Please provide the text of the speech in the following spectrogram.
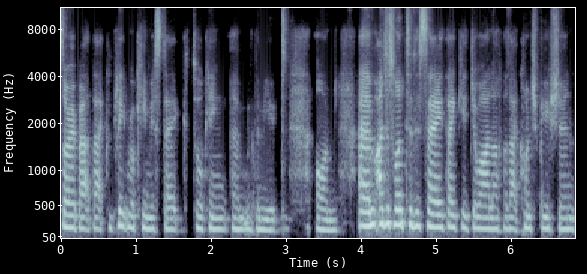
Sorry about that complete rookie mistake talking um, with the mute on. Um, I just wanted to say thank you, Jwala, for that contribution.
